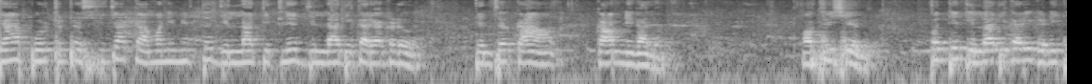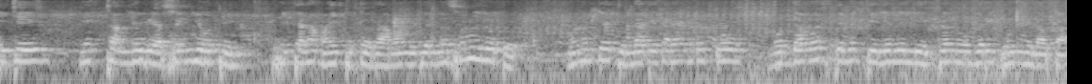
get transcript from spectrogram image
त्या पोर्ट ट्रस्टीच्या कामानिमित्त जिल्हा तिथले जिल्हाधिकाऱ्याकडं त्यांचं काम काम निघालं. ऑफिशियल पण ते जिल्हाधिकारी गणितीचे एक चांगले व्यासंगी होते हे त्यांना माहीत होतं. रामानुजनला समजलं होतं. म्हणून त्या जिल्हाधिकाऱ्याकडे तो मुद्दामच त्याने केलेलं लेखन वगैरे घेऊन गेला होता.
